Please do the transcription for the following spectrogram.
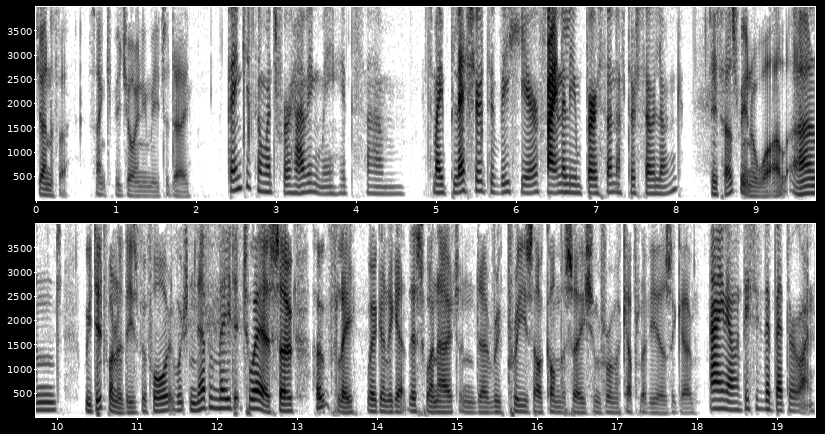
Jennifer, thank you for joining me today. Thank you so much for having me. It's um, it's my pleasure to be here finally in person after so long. It has been a while, and we did one of these before, which never made it to air. So hopefully, we're going to get this one out and uh, reprise our conversation from a couple of years ago. I know this is the better one.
